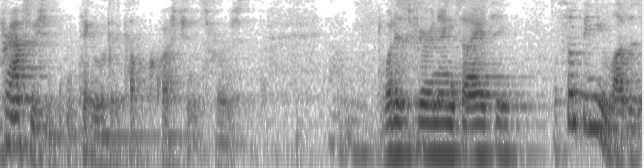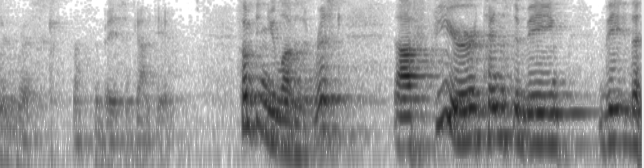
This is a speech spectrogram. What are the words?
perhaps we should take a look at a couple questions first. What is fear and anxiety? Something you love is at risk. That's the basic idea. Something you love is at risk. Uh, fear tends to be the, the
